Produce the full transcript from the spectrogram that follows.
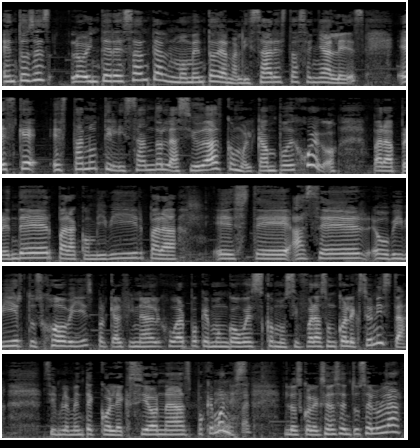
Entonces, lo interesante al momento de analizar estas señales es que están utilizando la ciudad como el campo de juego para aprender, para convivir, para este hacer o vivir tus hobbies, porque al final jugar Pokémon Go es como si fueras un coleccionista. Simplemente coleccionas Pokémones, los coleccionas en tu celular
